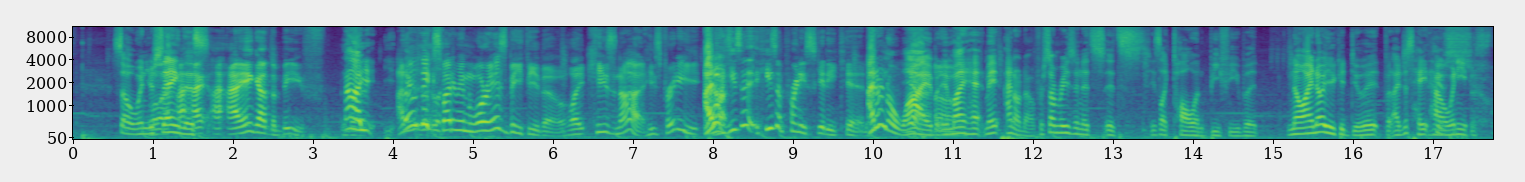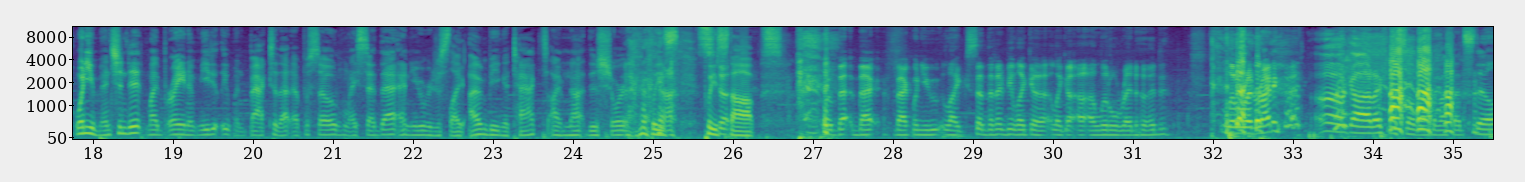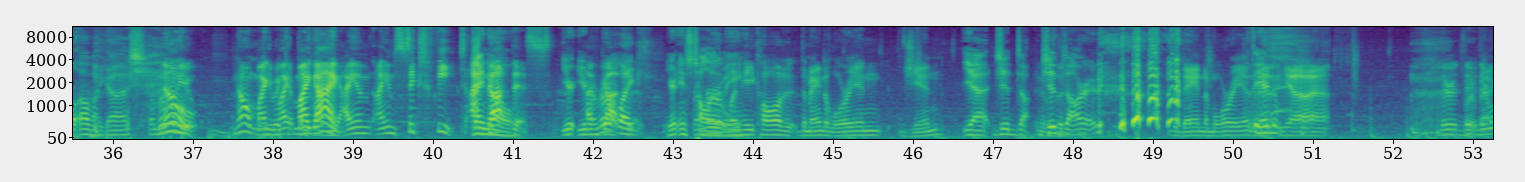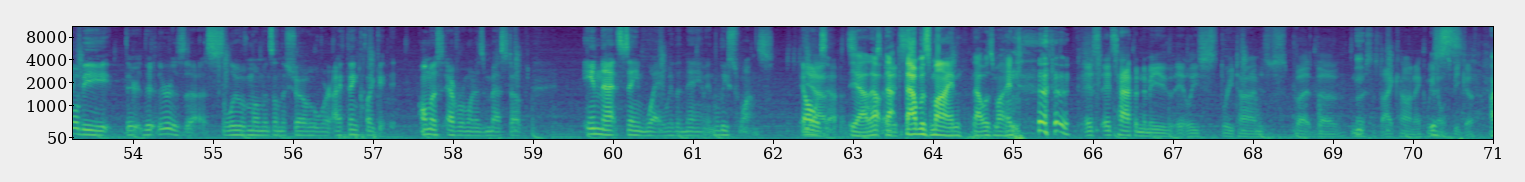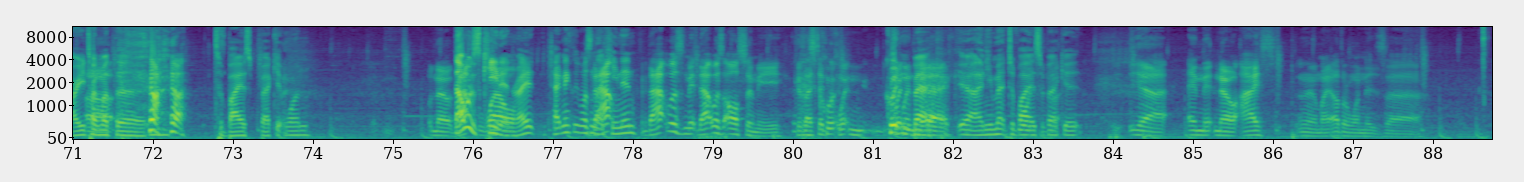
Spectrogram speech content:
So when you're well, saying I, this, I, I, I ain't got the beef. Nah, you, I don't think Spider-Man Noir is beefy though. Like he's not. He's pretty. I don't. he's a he's a pretty skitty kid. I don't know why, Yeah, but in um, my head, may I don't know. For some reason, it's it's he's like tall and beefy, but no, I know you could do it. But I just hate how when you just- when you mentioned it, my brain immediately went back to that episode when I said that, and you were just like, "I'm being attacked. I'm not this short. Please, please Stu- stop." But ba- back back when you like said that I'd be like a like a, a little red hood, little red riding hood. Oh God, I feel so bad about that still. Oh my gosh. Remember No, you- no, my my, my guy. I am I am six feet. I I've know. got this. You're you're I've got like this. you're an inch taller remember than when he called the Mandalorian Jin, yeah, Jin da- And it was Jin the- Darin. the Dandamorian. Dan- Uh, yeah. There, there, there will be there, there, there is a slew of moments on the show where I think like almost everyone is messed up in that same way with a name at least once. It always happens. yeah, Always that, that happens. that was mine. That was mine. It's it's happened to me at least three times, but the most iconic we don't speak of. Are you talking about Uh, the Tobias Beckett one? no, That, was Keenan, well, right? Technically, wasn't that, That, Keenan? that was me, that was also me because I said Qu- Quentin Quentin Beck. Beck. Yeah, and you meant Tobias Tobi- Beckett. Yeah, and th- no, I no, my other one is uh,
